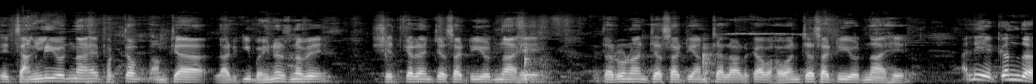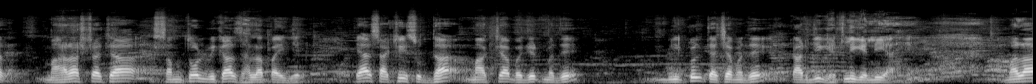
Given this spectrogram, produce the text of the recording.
ते चांगली योजना आहे. फक्त आमच्या लाडकी बहीणच नव्हे शेतकऱ्यांच्यासाठी योजना आहे तरुणांच्यासाठी आमच्या लाडका भावांच्यासाठी योजना आहे. आणि एकंदर महाराष्ट्राचा समतोल विकास झाला पाहिजे यासाठी सुद्धा मागच्या बजेटमध्ये बिलकुल त्याच्यामध्ये काळजी घेतली गेली आहे. मला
